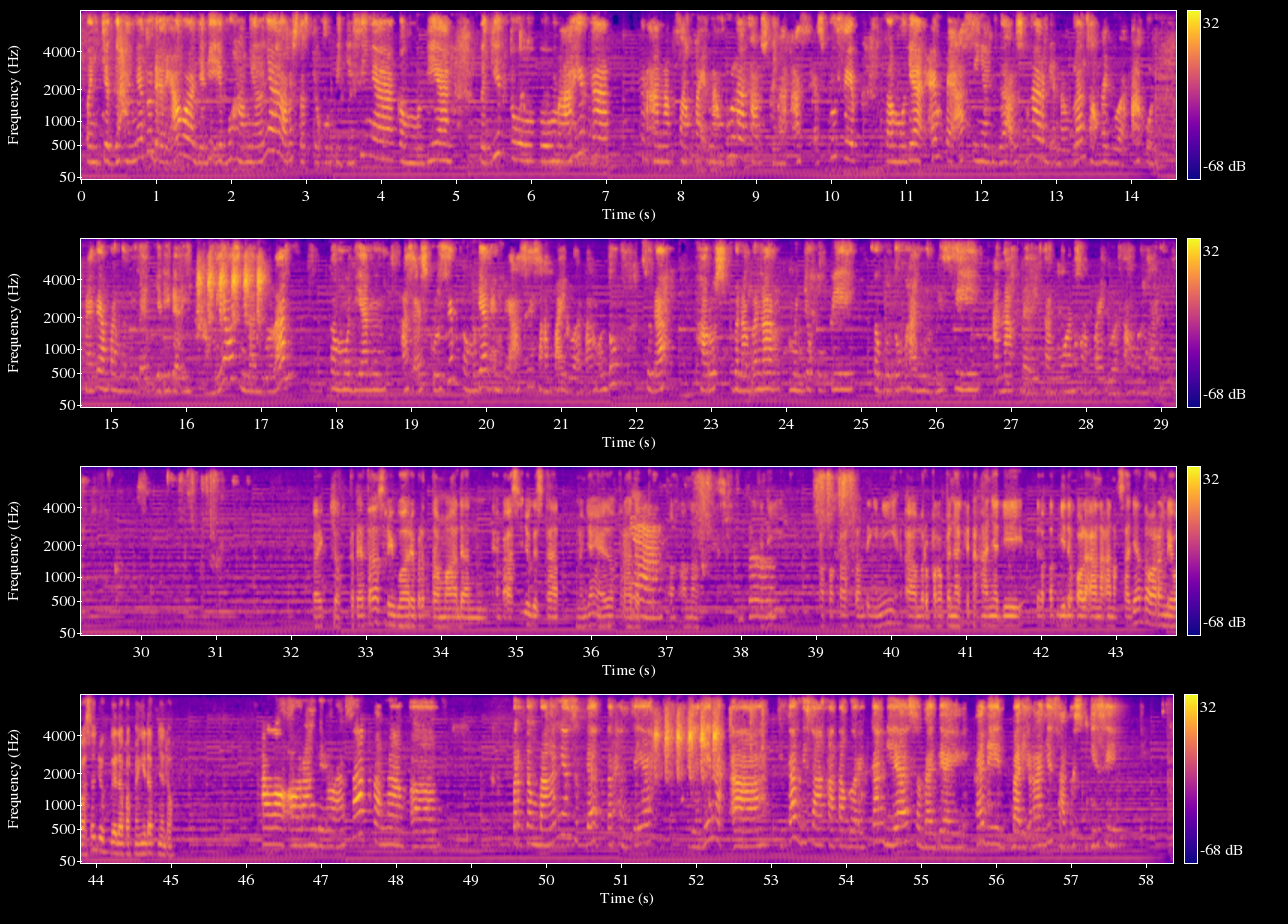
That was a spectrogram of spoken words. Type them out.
pencegahannya tuh dari awal. Jadi ibu hamilnya harus tercukupi gizinya, kemudian begitu melahirkan anak sampai 6 bulan harus dengan ASI eksklusif. Kemudian MPASI-nya juga harus benar di 6 bulan sampai 2 tahun. Nah itu yang paling penting. Jadi dari hamil 9 bulan kemudian ASI eksklusif kemudian MPASI sampai 2 tahun tuh sudah harus benar-benar mencukupi kebutuhan gizi anak dari kandungan sampai 2 tahun tadi Baik dok, ternyata seribu hari pertama dan MPASI juga sangat menunjang ya dok terhadap ya. anak. Jadi apakah stunting ini uh, merupakan penyakit yang hanya di, dapat diidap oleh anak-anak saja atau orang dewasa juga dapat mengidapnya dok? Kalau orang dewasa karena uh, perkembangannya sudah terhenti ya, jadi uh, kita bisa kategorikan dia sebagai tadi balik lagi status gizi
